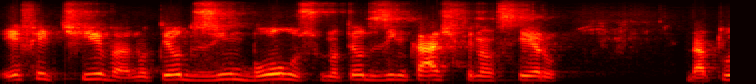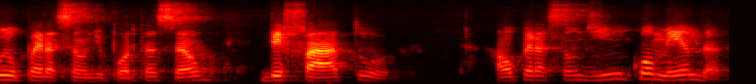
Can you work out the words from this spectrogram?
efetiva no teu desembolso, no teu desencaixe financeiro da tua operação de importação, de fato, a operação de encomenda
